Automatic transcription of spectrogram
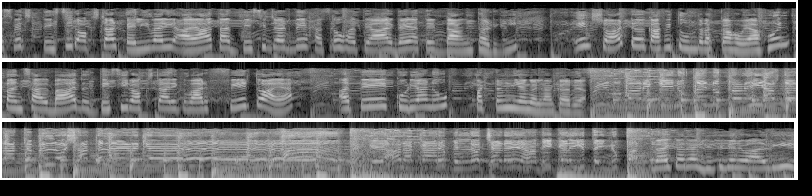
ਜਦ ਸਾਲ 2010 ਵਿੱਚ ਦੇਸੀ ਰੌਕਸਟਾਰ ਪਹਿਲੀ ਵਾਰੀ ਆਇਆ ਤਾਂ ਦੇਸੀ ਜੱਟ ਦੇ ਹੱਥੋਂ ਹਥਿਆਰ ਗਏ ਅਤੇ ਡਾਂਗ ਥੜਕੀ ਇਨ ਸ਼ਾਰਟ ਕਾਫੀ ਧੂਮ ਧੜੱਕਾ ਹੋਇਆ। ਹੁਣ 5 ਸਾਲ ਬਾਅਦ ਦੇਸੀ ਰੌਕਸਟਾਰ ਇੱਕ ਵਾਰ ਫੇਰ ਤੋਂ ਆਇਆ ਅਤੇ ਕੁੜੀਆਂ ਨੂੰ ਪੱਟਣ ਦੀਆਂ ਗੱਲਾਂ ਕਰ ਰਿਹਾ। ਮੁਬਾਰਕੀ ਨੂੰ ਤੈਨੂੰ ਤਣੀਆਂ ਤੇ ਰੱਖ ਬਿੱਲੋ ਛੱਡ ਲੈਣਗੇ। ਅੱਗੇ ਹਾਰਾ ਕਰ ਬਿੱਲੋ ਛੜਿਆਂ ਦੀ ਗਲੀ ਤੈਨੂੰ ਪੱਟ ਗੱਲ ਕਰ ਰਹੇ ਹਾਂ ਗਿੱਪੀ ਗਰੇਵਾਲ ਦੀ।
